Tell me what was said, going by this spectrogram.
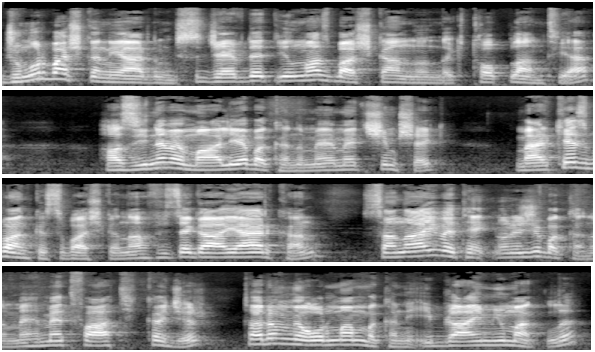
Cumhurbaşkanı Yardımcısı Cevdet Yılmaz başkanlığındaki toplantıya Hazine ve Maliye Bakanı Mehmet Şimşek, Merkez Bankası Başkanı Hafize Gaye Erkan, Sanayi ve Teknoloji Bakanı Mehmet Fatih Kacır, Tarım ve Orman Bakanı İbrahim Yumaklı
